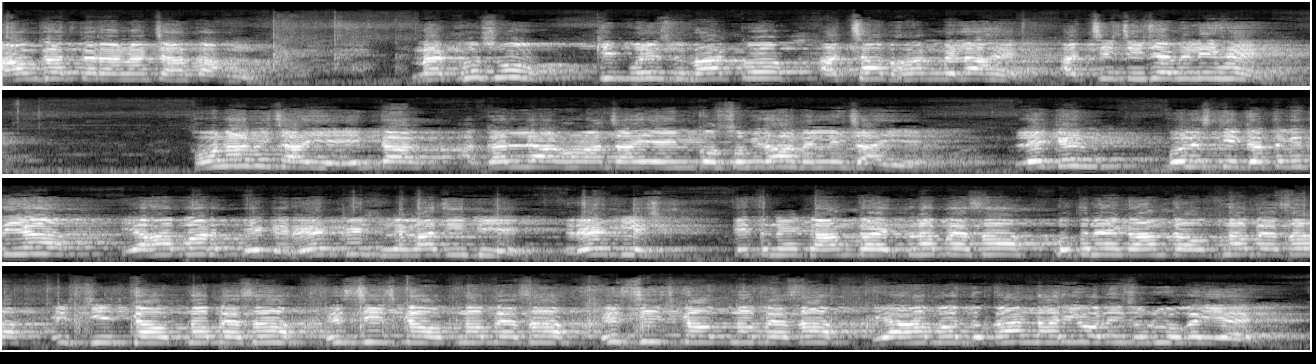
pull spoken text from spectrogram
अवगत कराना चाहता हूँ। मैं खुश हूँ कि पुलिस विभाग को अच्छा भवन मिला है, अच्छी चीज़ें मिली हैं। होना भी चाहिए, इनका कल्याण होना चाहिए, इनको सुविधा मिलनी चाहिए। लेकिन पुलिस की गतिविधियाँ, यहाँ पर एक रेट लिस्ट लगा दीजिए रेट लिस्ट, इतने काम का इतना पैसा, उतने काम का उतना पैसा, इस चीज़ का उतना पैसा, इस चीज़ का उतना पैसा, इस चीज़ का उतना पैसा, यहाँ पर दुकानदारी होनी शुरू हो गई है।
